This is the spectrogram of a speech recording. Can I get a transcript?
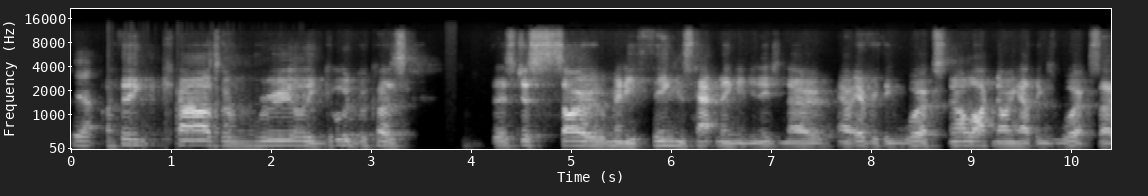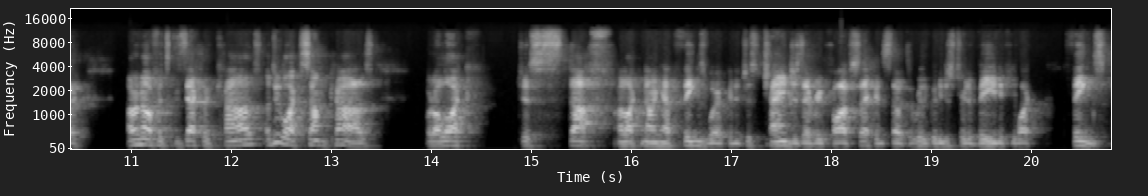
Yeah. I think cars are really good because there's just so many things happening and you need to know how everything works. And I like knowing how things work. So I don't know if it's exactly cars. I do like some cars, but I like just stuff. I like knowing how things work and it just changes every five seconds. So it's a really good industry to be in if you like things.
